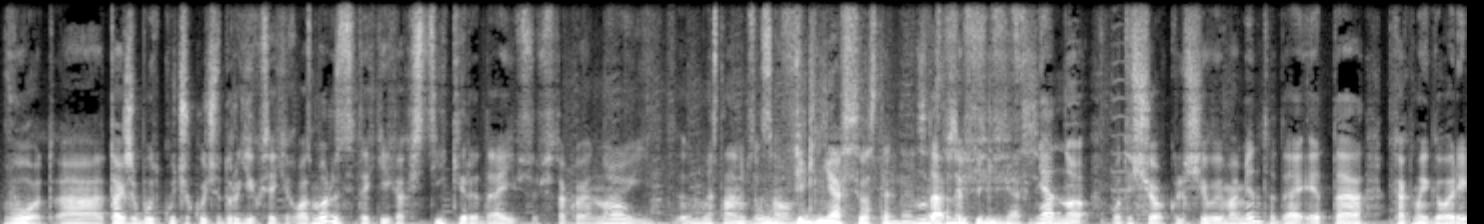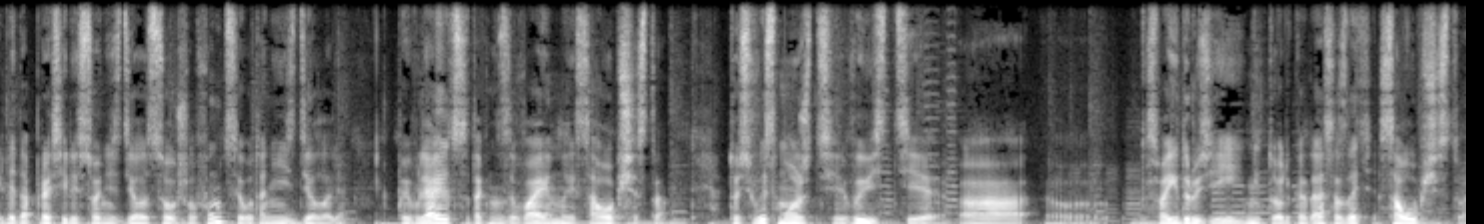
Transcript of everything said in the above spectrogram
Вот, а, также будет куча-куча других всяких возможностей, такие как стикеры, да, и все, все такое, но мы остановимся на Ну, самом... фигня все остальное. Ну да, все фигня, фигня, но вот еще ключевые моменты, да, это, как мы и говорили, да, просили Sony сделать social функции, вот они и сделали. Появляются так называемые сообщества. То есть вы сможете вывести а, э, своих друзей, не только, да, создать сообщество,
